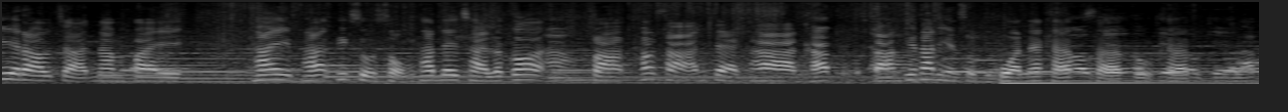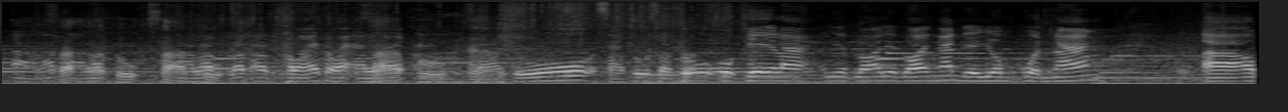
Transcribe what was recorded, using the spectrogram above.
ที่เราจะนำไป ให้พระภิกษุสงฆ์ท่านได้ใช้ แล้วก็อ่าฝากข้าวสารแจกทานครับตามที่ท่านเห็นสมควรนะครับโอเคสาธุครับโอเคโอเครับอ่ารับสาธุสาธุรับรับเอาถวายถวายอะไรสาธุครับสาธุสาธุสาธุโอเคละเรียบร้อยเรียบร้อยงั้นเดี๋ยวโยมกรวดน้ำอ่าเอา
